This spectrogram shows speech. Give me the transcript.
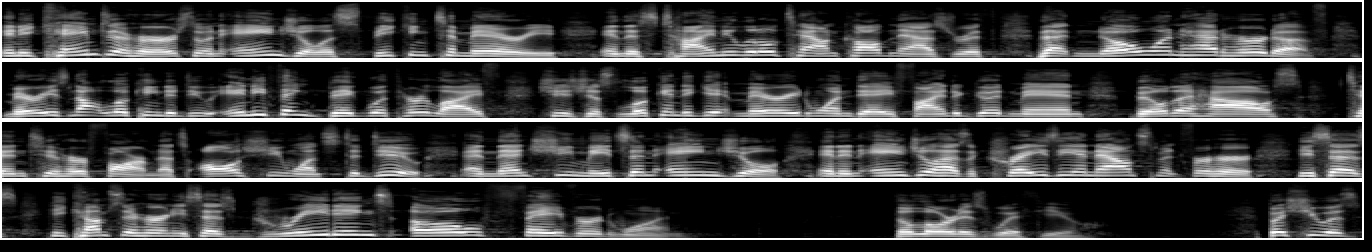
And he came to her, so an angel is speaking to Mary in this tiny little town called Nazareth that no one had heard of. Mary's not looking to do anything big with her life. She's just looking to get married one day, find a good man, build a house, tend to her farm. That's all she wants to do. And then she meets an angel, and an angel has a crazy announcement for her. He says, he comes to her and he says, Greetings, O favored one. The Lord is with you. But she was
